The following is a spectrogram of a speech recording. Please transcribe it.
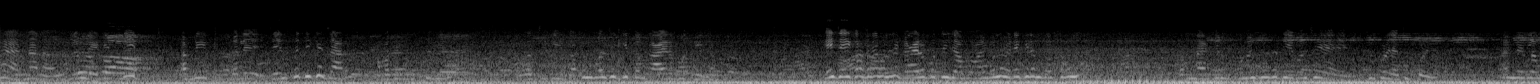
হ্যাঁ আপনি মানে জেন্টসের দিকে যান আমাদের বুঝতে দিন বলছি কি তখন বলছে কি তোর গায়ের উপর যাব এই যে এই কথাটা বলছে গায়ের প্রতি যাব। আমি বললাম, এটা কীরকম কথা বলো তখন একজন কোনো একজনকে দিয়ে বলছে, চুপ করে যা, চুপ করে যা। আমি দেখলাম,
